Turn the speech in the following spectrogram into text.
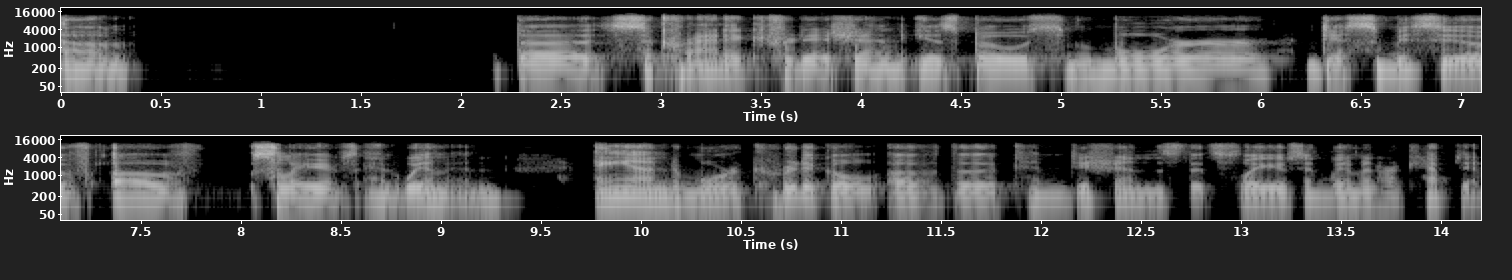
um, the Socratic tradition is both more dismissive of slaves and women and more critical of the conditions that slaves and women are kept in,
